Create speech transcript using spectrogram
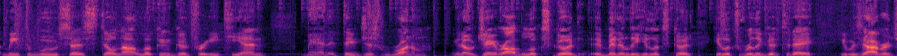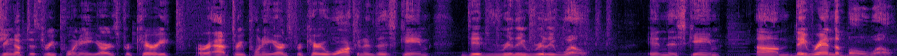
Woo says still not looking good for ETN. Man, if they just run him, you know, J Rob looks good. Admittedly, he looks good. He looks really good today. He was averaging up to 3.8 yards per carry, or at 3.8 yards per carry walking into this game. Did really, really well in this game. Um, they ran the ball well.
